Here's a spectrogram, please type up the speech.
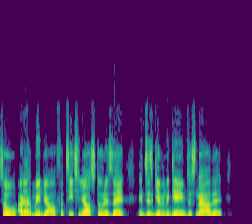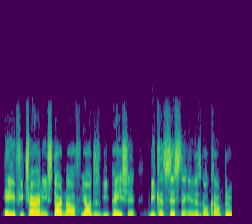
So I commend y'all for teaching y'all students that and just giving the game just now that hey, if you're trying and you're starting off, y'all just be patient, be consistent, and it's gonna come through.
